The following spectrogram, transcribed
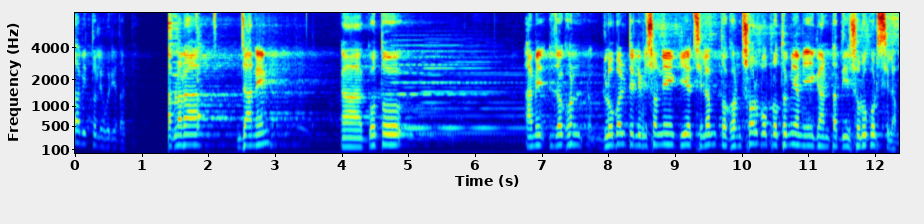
দাবির তলে ভরিয়ে থাকব। আপনারা জানেন গত আমি যখন গ্লোবাল টেলিভিশনে গিয়েছিলাম, তখন সর্বপ্রথমে আমি এই গানটা দিয়ে শুরু করছিলাম।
